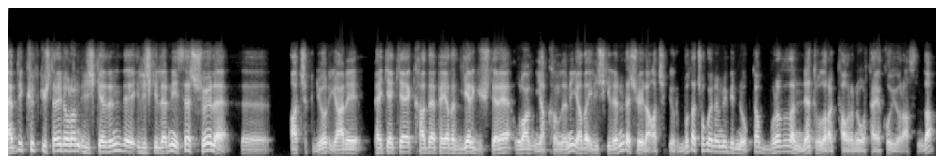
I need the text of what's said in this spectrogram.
Ebdi Kürt güçleriyle olan ilişkilerini de ilişkilerini ise şöyle e, açıklıyor. Yani PKK, KDP ya da diğer güçlere olan yakınlığını ya da ilişkilerini de şöyle açıklıyor. Bu da çok önemli bir nokta. Burada da net olarak tavrını ortaya koyuyor aslında.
